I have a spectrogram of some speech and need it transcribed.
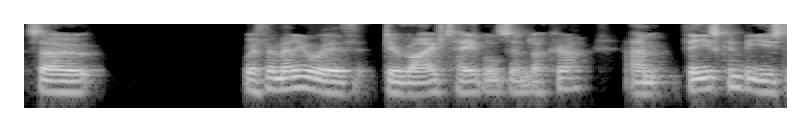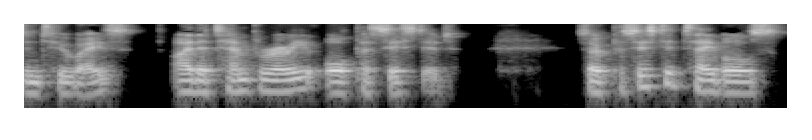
so we're familiar with derived tables in Looker. Um, these can be used in two ways, either temporary or persisted. So persisted tables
